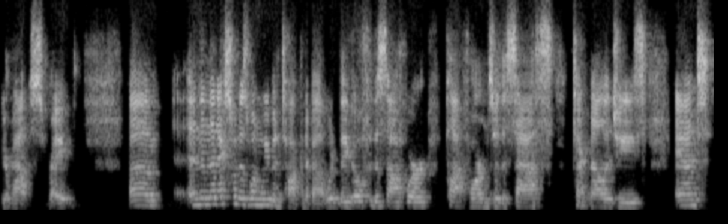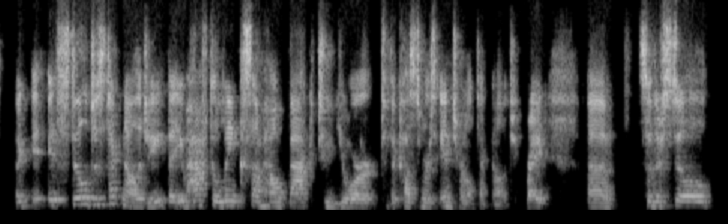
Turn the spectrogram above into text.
your house, right? Um, and then the next one is one we've been talking about, where they go for the software platforms or the SaaS technologies, and it's still just technology that you have to link somehow back to your to the customer's internal technology right um, so there's still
